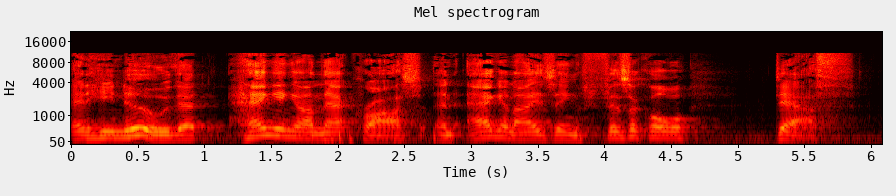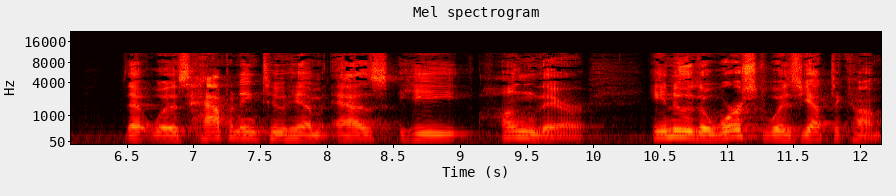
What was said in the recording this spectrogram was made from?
And he knew that hanging on that cross, an agonizing physical death that was happening to him as he hung there, he knew the worst was yet to come.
